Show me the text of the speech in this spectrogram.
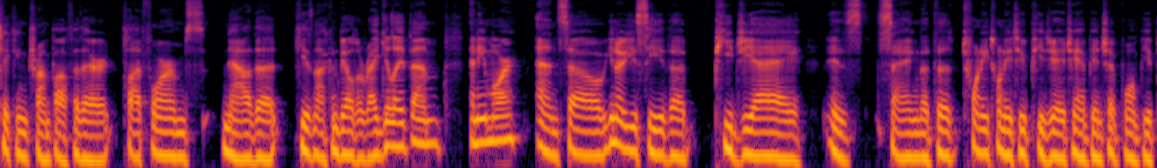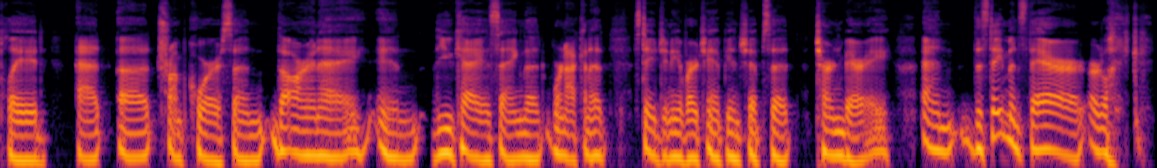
kicking Trump off of their platforms now that he's not going to be able to regulate them anymore. And so, you know, you see the PGA is saying that the 2022 PGA championship won't be played at a Trump course, and the R&A in the UK is saying that we're not going to stage any of our championships at Turnberry. And the statements there are like,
